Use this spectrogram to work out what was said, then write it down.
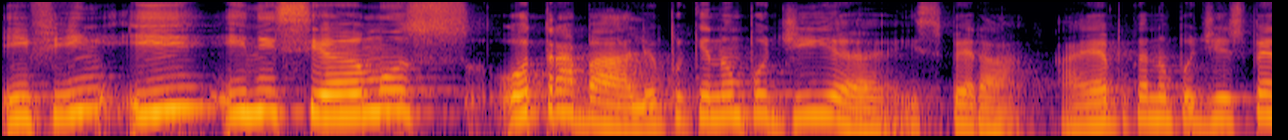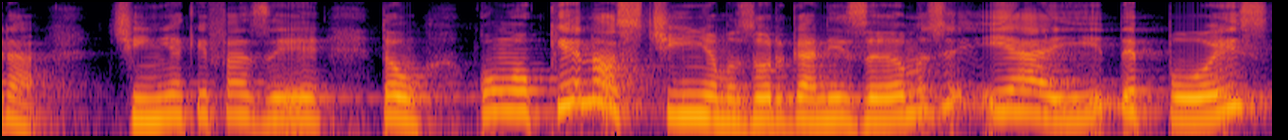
enfim, e iniciamos o trabalho, porque não podia esperar. A época não podia esperar, tinha que fazer. Então, com o que nós tínhamos, organizamos, e aí depois.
